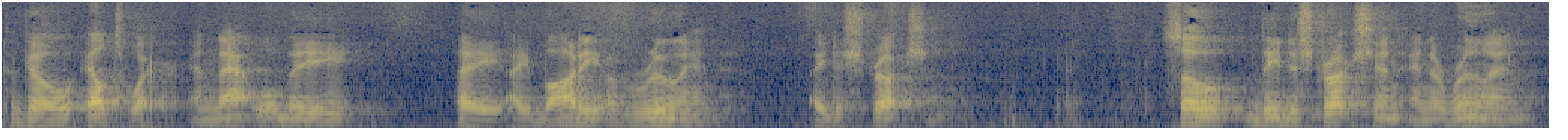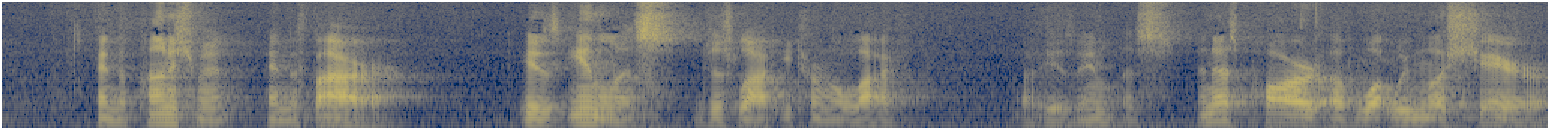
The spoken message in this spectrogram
to go elsewhere. And that will be a, a body of ruin, a destruction. Okay. So the destruction and the ruin and the punishment and the fire is endless, just like eternal life uh, is endless. And that's part of what we must share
